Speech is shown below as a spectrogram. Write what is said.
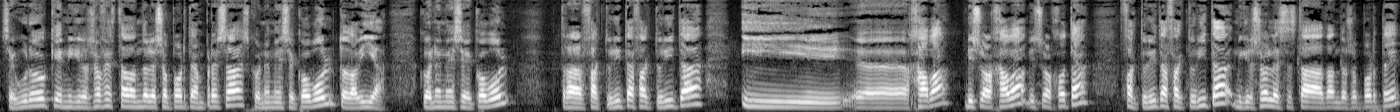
Seguro que Microsoft está dándole soporte a empresas con MS COBOL, todavía con MS COBOL, tras facturita, facturita y eh, Java, Visual Java, Visual J, facturita, facturita. Microsoft les está dando soporte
